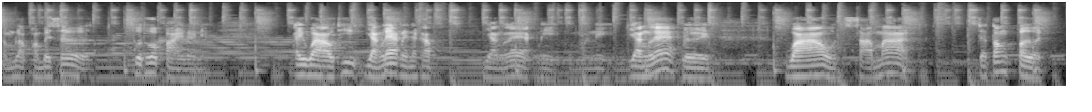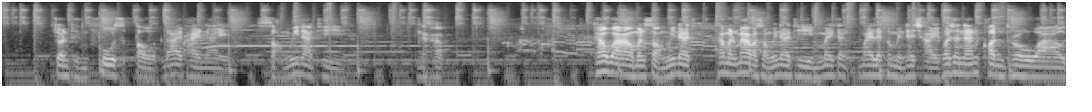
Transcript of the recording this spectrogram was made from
สำหรับ compressor ทั่วๆไปเลยเนี่ยไอวาล์วที่อย่างแรกเลยนะครับ อย่างแรกนี่ผมว่านี่อย่างแรกเลยวาล์วสามารถจะต้องเปิดจนถึง full stroke ได้ภายใน 2 วินาทีนะครับ ถ้าวาล์วมัน 2 วินาที ถ้ามันมากกว่า 2 วินาที ไม่ไม่ recommend ให้ใช้ เพราะฉะนั้น control valve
